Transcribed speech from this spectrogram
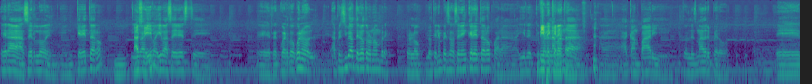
era hacerlo en, en Querétaro. Mm. Iba, Ah, ¿sí? iba, iba a ser este. eh, recuerdo. Bueno, al principio tenía otro nombre. Pero lo, lo tenían pensado hacer en Querétaro para ir que Vive fuera la Querétaro. banda a, a acampar y todo el desmadre, pero eh,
